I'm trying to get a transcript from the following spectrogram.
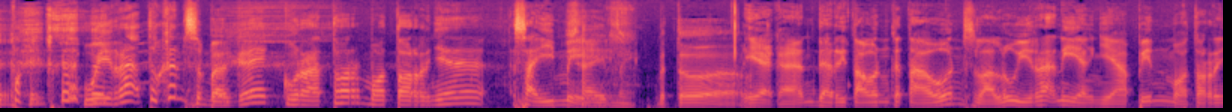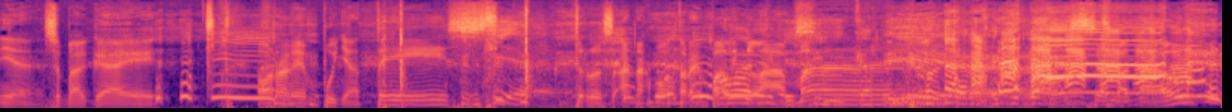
Wira tuh kan sebagai kurator motornya Saime. Saime. Betul. Iya kan, dari tahun ke tahun selalu Wira nih yang nyiapin motornya sebagai orang yang punya taste, terus anak motor yang paling Oh, lama. disikat. Siapa tahu kan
